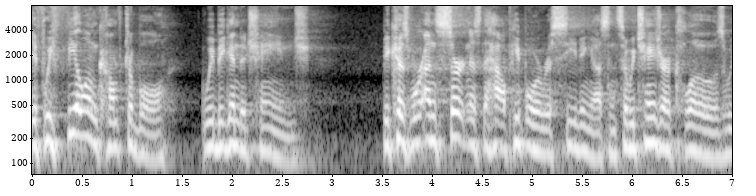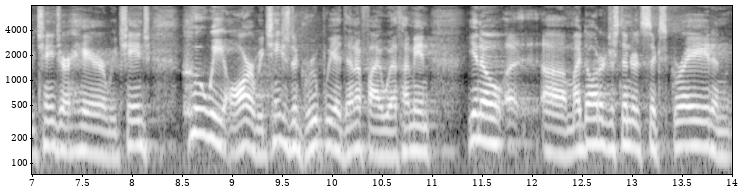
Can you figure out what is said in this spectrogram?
If we feel uncomfortable, we begin to change because we're uncertain as to how people are receiving us. And so we change our clothes, we change our hair, we change who we are, we change the group we identify with. I mean, you know, uh, uh, my daughter just entered sixth grade, and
